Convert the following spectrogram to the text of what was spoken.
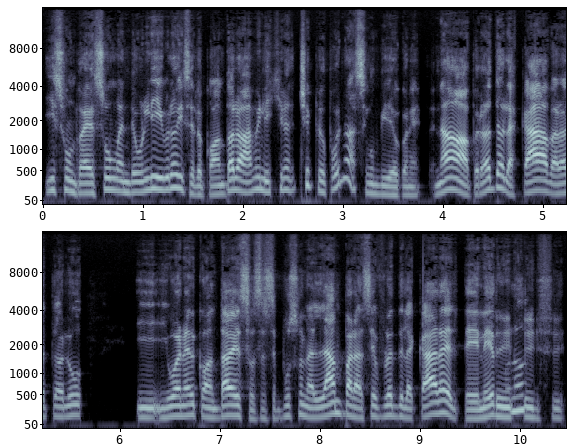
hizo un resumen de un libro y se lo contó a los amigos y le dijeron, che, pero ¿por qué no hace un video con esto? No, pero no tengo las cámaras, no tengo luz. Y, bueno, él contaba eso, o sea, se puso una lámpara hacia frente de la cara, el teléfono, sí, sí, sí.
